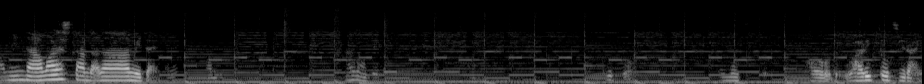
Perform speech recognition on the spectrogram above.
あ、みんな余らしたんだなぁ、みたいなね。なので、おむつとタオル、割と地雷。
